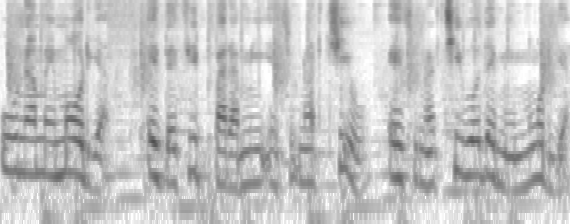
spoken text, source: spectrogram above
una memoria, es decir, para mí es un archivo, es un archivo de memoria,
